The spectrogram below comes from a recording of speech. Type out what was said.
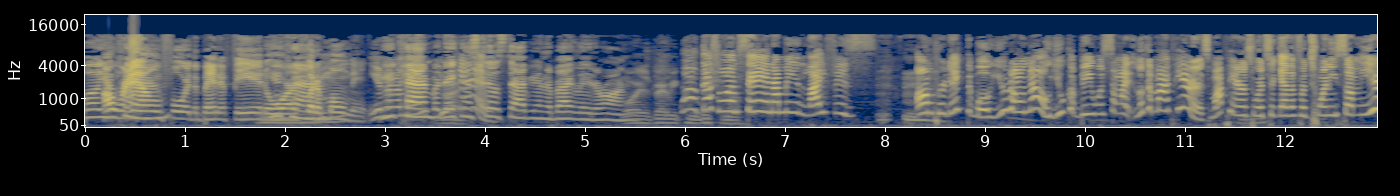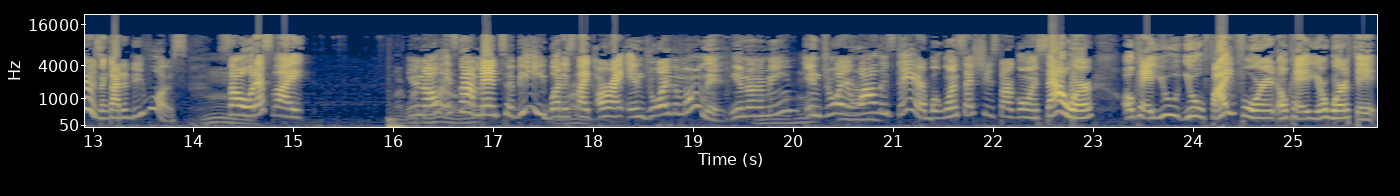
Well, you around can. for the benefit or for the moment. You know what I can, mean? but You they can still stab you in the back later on. or it's very. Well, that's what I'm saying. I mean, life is unpredictable. You don't know. You could be with somebody. Look at my parents. My parents were together for twenty something years and got a divorce. Mm. So that's like Like, you know, hell, it's not right? meant to be, but it's Right. like, all right, enjoy the moment. You know what I mean? Mm-hmm. Enjoy it while it's there. But once that shit start going sour, okay, you you'll fight for it. Okay, you're worth it.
